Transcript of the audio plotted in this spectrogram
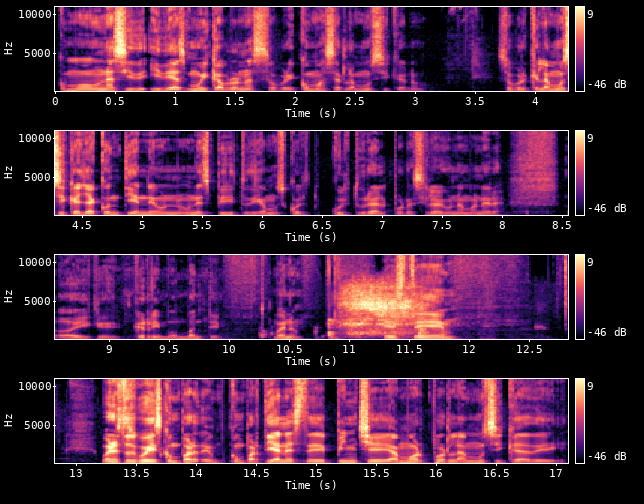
como unas ide- ideas muy cabronas sobre cómo hacer la música, ¿no? Sobre que la música ya contiene un, un espíritu, digamos, cul- cultural, por decirlo de alguna manera. Ay, qué, qué rimbombante. Bueno, este... Bueno, estos güeyes compar- eh, compartían este pinche amor por la música de,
